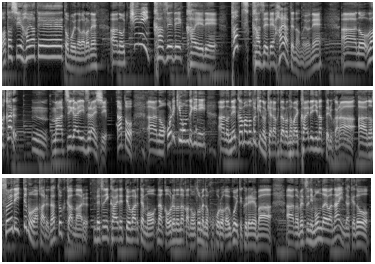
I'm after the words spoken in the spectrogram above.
私、はやてーと思いながらね、あの、木に風で楓、立つ風ではやてなのよね。あの、わかる。うん、間違いづらいし。あと、あの、俺基本的に、あの、ネカマの時のキャラクターの名前楓になってるから、あの、それで言ってもわかる。納得感もある。別に楓って呼ばれても、なんか俺の中の乙女の心が動いてくれれば、あの、別に問題はないんだけど、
